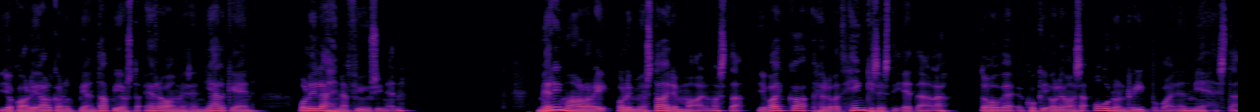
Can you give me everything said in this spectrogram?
joka oli alkanut pian Tapiosta eroamisen jälkeen, oli lähinnä fyysinen – Merimaalari oli myös taidemaailmasta, ja vaikka he olivat henkisesti etäällä, Tove koki olevansa oudon riippuvainen miehestä.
